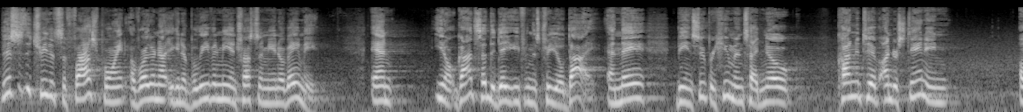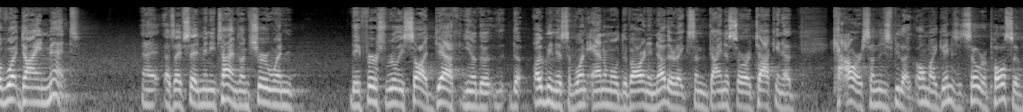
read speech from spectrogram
This is the tree that's the flashpoint of whether or not you're going to believe in me and trust in me and obey me. And, you know, God said the day you eat from this tree, you'll die. And they, being superhumans, had no cognitive understanding of what dying meant. And I, as I've said many times, I'm sure when they first really saw death, you know, the, the ugliness of one animal devouring another, like some dinosaur attacking a cow or something, just be like, oh my goodness, it's so repulsive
